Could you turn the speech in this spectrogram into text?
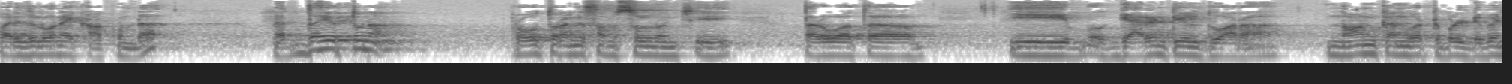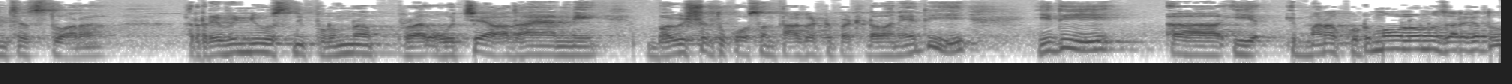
పరిధిలోనే కాకుండా పెద్ద ఎత్తున ప్రభుత్వ రంగ సంస్థల నుంచి తర్వాత ఈ గ్యారంటీల ద్వారా నాన్ కన్వర్టబుల్ డిబెంచర్స్ ద్వారా రెవెన్యూస్ని ఇప్పుడున్న ప్ర వచ్చే ఆదాయాన్ని భవిష్యత్తు కోసం తాకట్టు పెట్టడం అనేది ఇది ఈ- ఈ మన కుటుంబంలోనూ జరగదు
